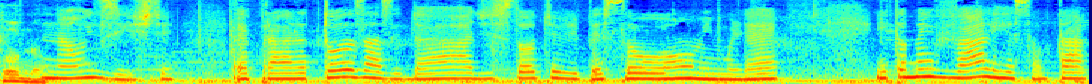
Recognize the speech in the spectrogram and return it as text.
ou não? Não existe. É para todas as idades, todo tipo de pessoa, homem, mulher. E também vale ressaltar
